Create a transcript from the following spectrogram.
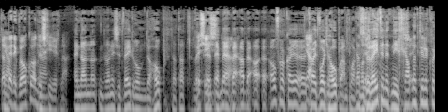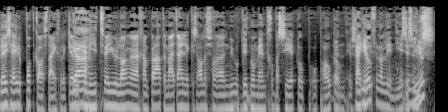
Daar Ja. ben ik wel ook wel nieuwsgierig naar. En dan, dan is het wederom de hoop dat dat... lukt. Precies, Eh, bij, ja. bij- bij- eh, overal kan je, eh, Ja. kan je het woordje hoop aanplakken, Dat want is- we weten het niet. Geldt natuurlijk voor deze hele podcast eigenlijk. Hè? We kunnen hier twee uur lang eh, gaan praten, maar uiteindelijk is alles van, eh, nu op dit moment gebaseerd op, op hoop. Oh, en ik kijk heel veel naar Lindy. Is, Is er er nieuws?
